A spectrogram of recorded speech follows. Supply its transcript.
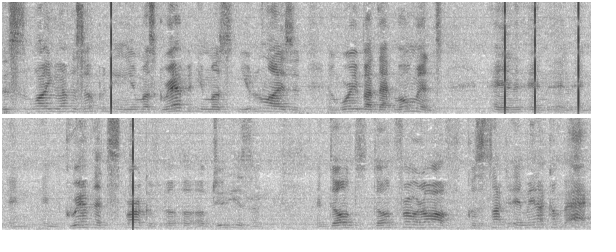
This is why you have this opening. You must grab it. You must utilize it and worry about that moment, and and, and, and, and, grab that spark of, of, of Judaism, and don't don't throw it off because it may not come back.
